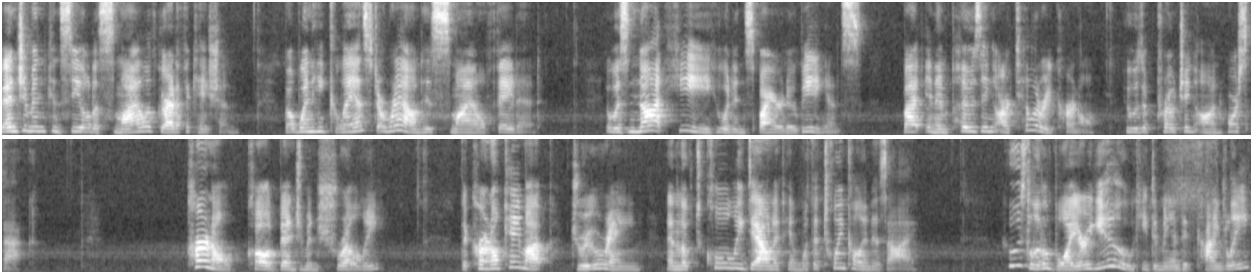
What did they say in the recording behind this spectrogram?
Benjamin concealed a smile of gratification, but when he glanced around, his smile faded. It was not he who had inspired obedience, but an imposing artillery colonel who was approaching on horseback. Colonel, called Benjamin shrilly. The colonel came up, drew rein, and looked coolly down at him with a twinkle in his eye. Whose little boy are you? he demanded kindly.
